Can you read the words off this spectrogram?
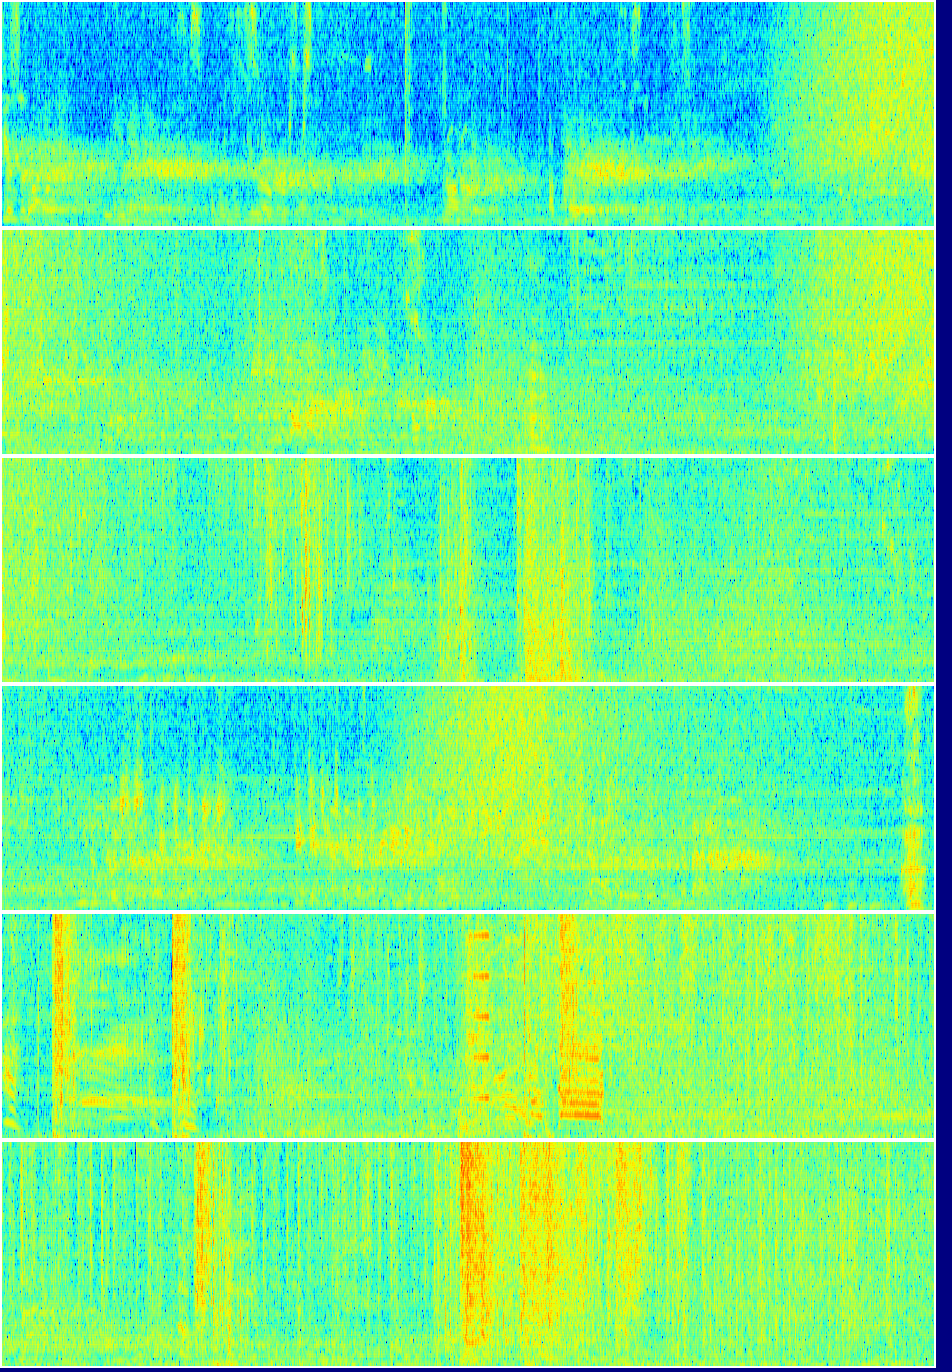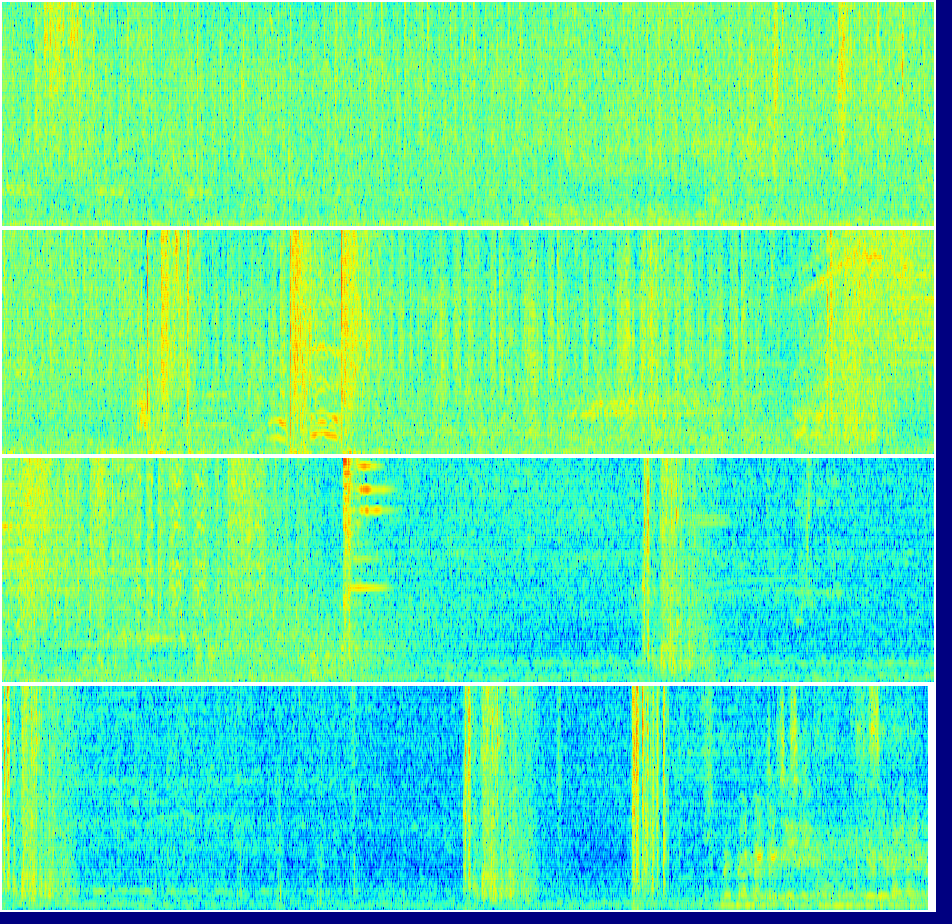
And quiet, green areas, and a 0% murder rate. North of, a paradise Remember to take only certified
